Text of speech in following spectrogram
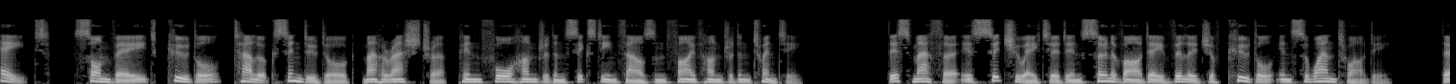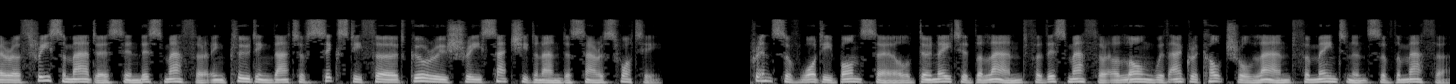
8. Sonvade, Kudal, Taluk Sindhudurg, Maharashtra, PIN 416520. This matha is situated in Sonavade village of Kudal in Sawantwadi. There are three samadhis in this matha including that of 63rd Guru Sri Sachidananda Saraswati. Prince of Wadi Bhonsale donated the land for this matha along with agricultural land for maintenance of the matha.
